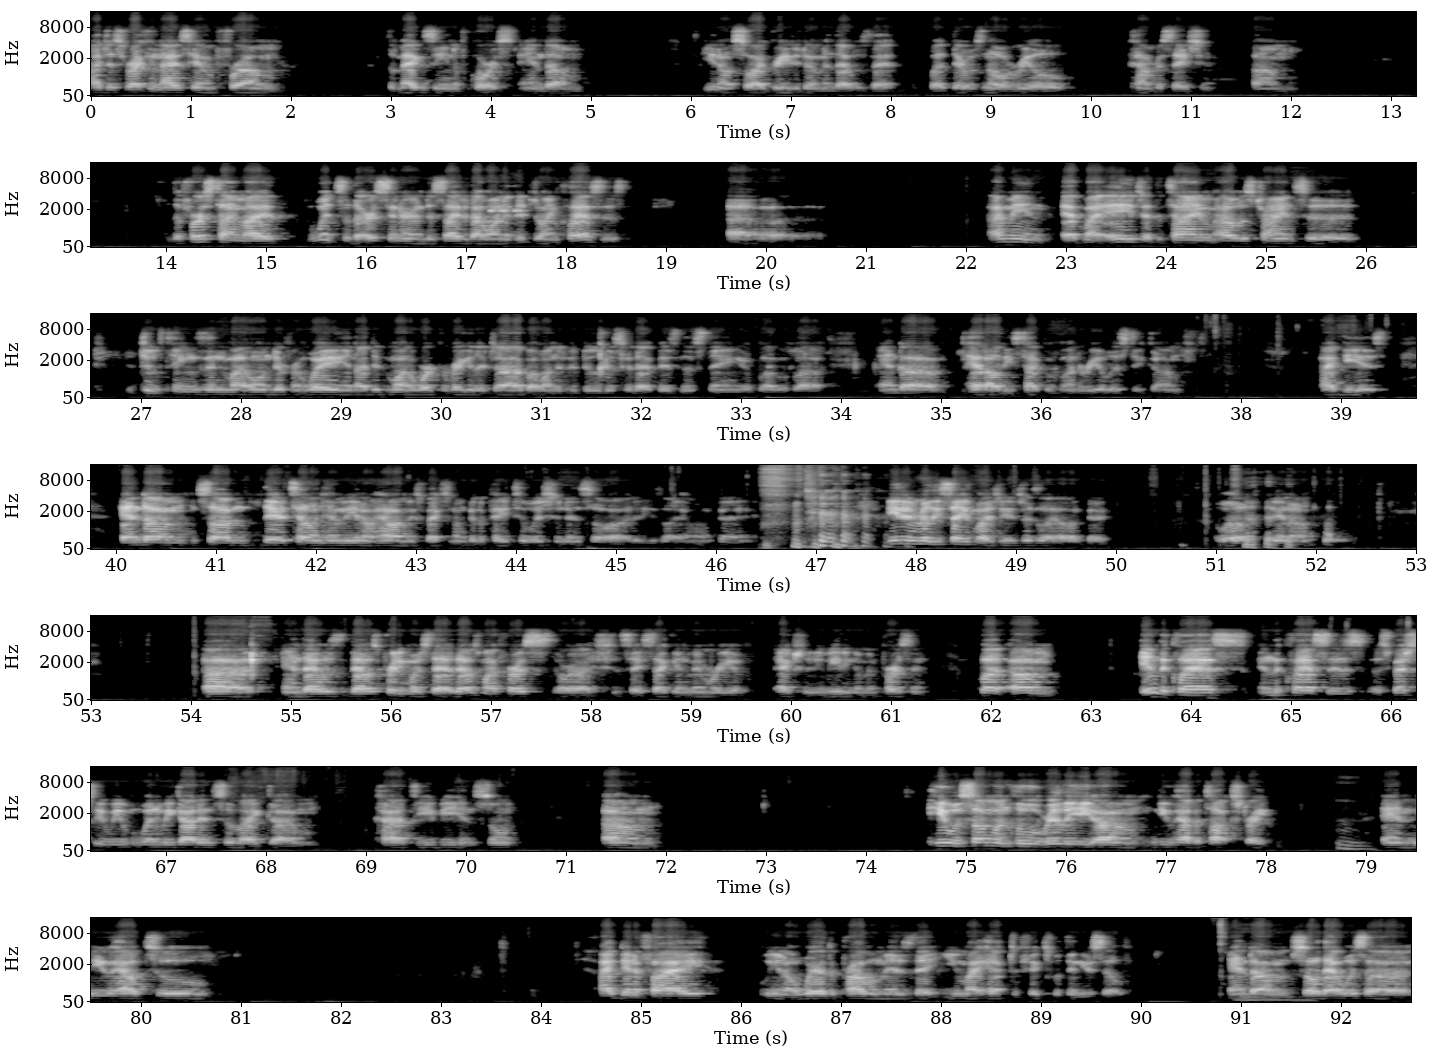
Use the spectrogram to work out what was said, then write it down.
I just recognized him from the magazine, of course, and um, you know, so I greeted him, and that was that. But there was no real conversation. Um, the first time I went to the Earth Center and decided I wanted to join classes, uh, I mean, at my age at the time, I was trying to do things in my own different way, and I didn't want to work a regular job. I wanted to do this or that business thing, or blah blah blah, and uh, had all these type of unrealistic um, ideas. And um, so I'm there telling him, you know, how I'm expecting I'm going to pay tuition, and so uh, he's like, oh, okay. he didn't really say much. He was just like, oh, okay. Well, you know. Uh, and that was that was pretty much that. That was my first, or I should say, second memory of actually meeting him in person. But um, in the class, in the classes, especially we when we got into like um, Katibi and Sun, um, he was someone who really um, knew how to talk straight Mm. and knew how to identify you know where the problem is that you might have to fix within yourself. And um, so that was uh,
